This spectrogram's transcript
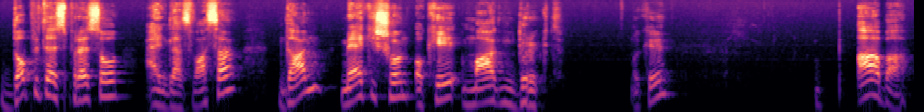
doppelter Espresso, ein Glas Wasser, dann merke ich schon, okay, Magen drückt. Okay? Aber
